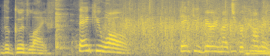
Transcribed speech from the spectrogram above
the good life. Thank you all. Thank you very much for coming.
